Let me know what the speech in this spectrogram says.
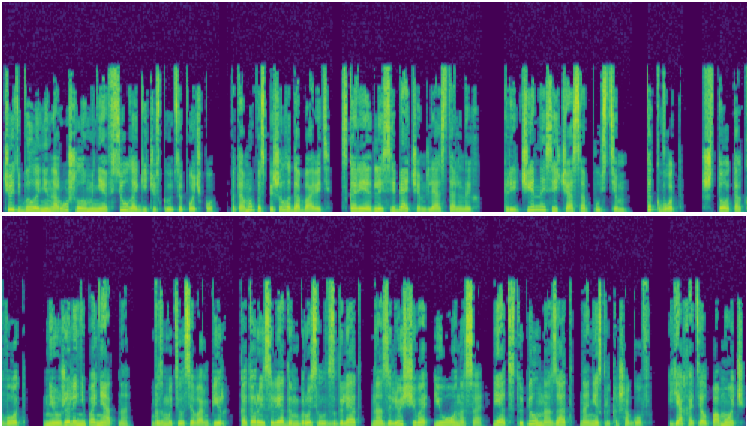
чуть было не нарушило мне всю логическую цепочку, потому поспешила добавить, скорее для себя, чем для остальных. Причины сейчас опустим. Так вот, что так вот? Неужели непонятно? Возмутился вампир, который следом бросил взгляд на злющего Ионоса и отступил назад на несколько шагов. Я хотел помочь,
